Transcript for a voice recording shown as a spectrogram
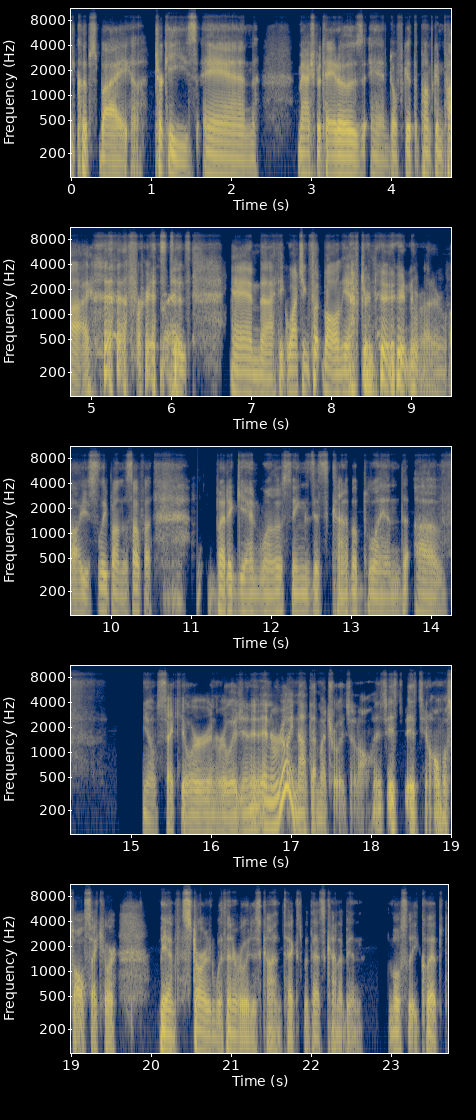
eclipsed by uh, turkeys and mashed potatoes and don't forget the pumpkin pie, for right. instance, and uh, I think watching football in the afternoon while you sleep on the sofa. But again, one of those things that's kind of a blend of you know secular and religion and, and really not that much religion at all. It's, it's, it's you know, almost all secular. May have started within a religious context but that's kind of been mostly eclipsed.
